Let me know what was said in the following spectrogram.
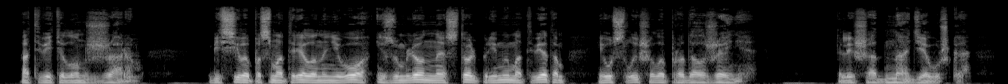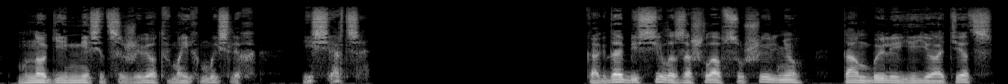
— ответил он с жаром. Бесила посмотрела на него, изумленная столь прямым ответом, и услышала продолжение. «Лишь одна девушка многие месяцы живет в моих мыслях и сердце». Когда Бесила зашла в сушильню, там были ее отец,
